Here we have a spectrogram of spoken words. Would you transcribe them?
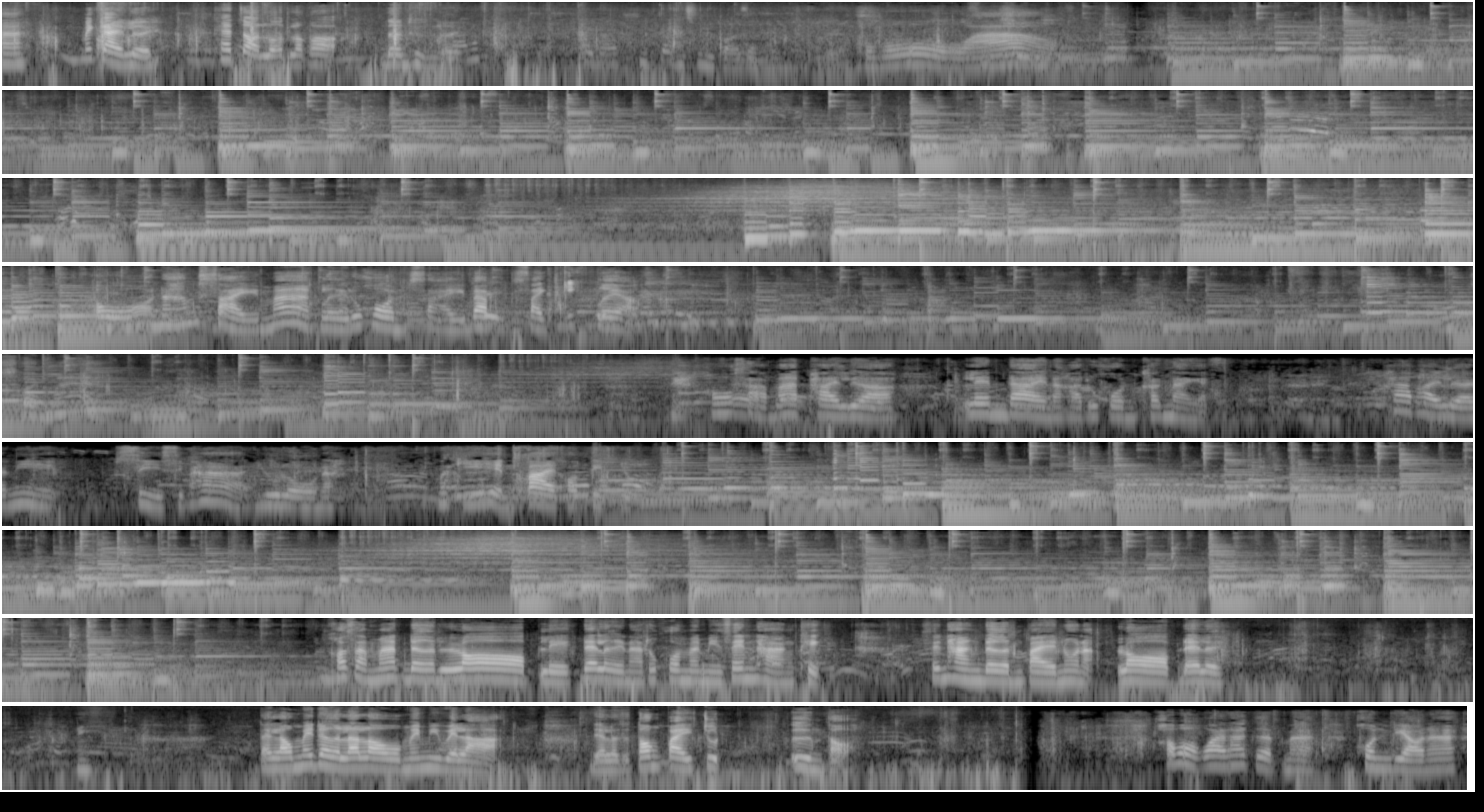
ไม่ไกลเลย แค่จอดรถแล้วก็เดินถึงเลย โอ้โหว้าว คนใสแบบใสกิ๊กเลยอะ่ะสวยมากเนี่ยเขาสามารถพายเรือเล่นได้นะคะทุกคนข้างในอะ่ะค่าพายเรือนี่ 45 ยูโรนะ เมื่อกี้เห็นป้ายเขาติดอยู่ สามารถเดินรอบเลกได้เลยนะ ทุกคนมันมีเส้นทางเทคเส้นทางเดินไปนู่นอะรอบได้เลย แต่เราไม่เดินแล้วเราไม่มีเวลา เดี๋ยวเราจะต้องไปจุดอื่นต่อ เขาบอกว่าถ้าเกิดมาคนเดียวนะ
